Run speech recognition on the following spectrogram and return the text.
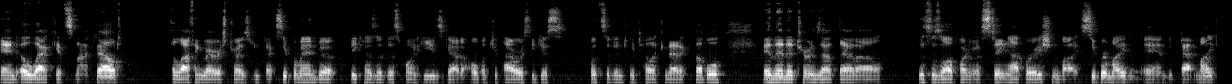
and Owak gets knocked out. The laughing virus tries to infect Superman, but because at this point he's got a whole bunch of powers, he just puts it into a telekinetic bubble. And then it turns out that uh, this was all part of a sting operation by Supermite and Batmite,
